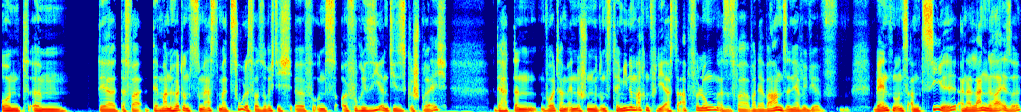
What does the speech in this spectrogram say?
Und ähm, der, das war, der Mann hört uns zum ersten Mal zu. Das war so richtig äh, für uns euphorisierend, dieses Gespräch. Der hat dann, wollte am Ende schon mit uns Termine machen für die erste Abfüllung. Also es war, war der Wahnsinn, ja, wie wir wähnten uns am Ziel einer langen Reise.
